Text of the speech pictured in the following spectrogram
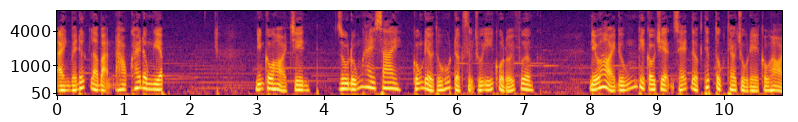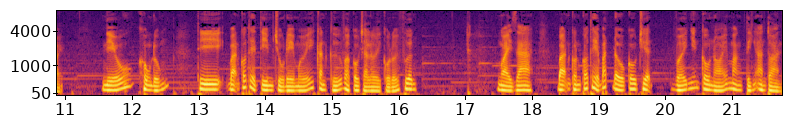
Anh với Đức là bạn học hay đồng nghiệp? Những câu hỏi trên, dù đúng hay sai, cũng đều thu hút được sự chú ý của đối phương. Nếu hỏi đúng thì câu chuyện sẽ được tiếp tục theo chủ đề câu hỏi. Nếu không đúng thì bạn có thể tìm chủ đề mới căn cứ vào câu trả lời của đối phương. Ngoài ra, bạn còn có thể bắt đầu câu chuyện với những câu nói mang tính an toàn,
